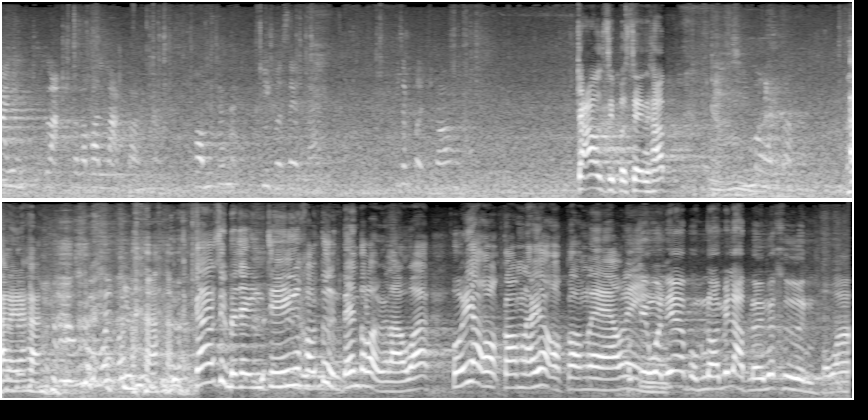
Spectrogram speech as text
อะอย่างหลักตัวละครหลักก่อนค่ะพร้อมแค่ไหนกี่เปอร์เซ็นต์แล้วที่จะเปิดกล้อง 90%ครับชิโมงก่อนอะไรนะคะ 90%จริงๆ เขาตื่นเต้นตลอดเวลาว่าเฮ้ยอยากออกกองแล้วอยากออกกองแล้วอะไรอจย่างริงๆวันเนี้ยผมนอนไม่หลับเลยเมื่อคืน เพราะว่า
